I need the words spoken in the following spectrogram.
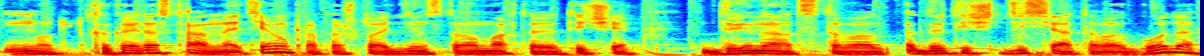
ну, тут какая-то странная тема про то, что 11 марта 2012, 2010 года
